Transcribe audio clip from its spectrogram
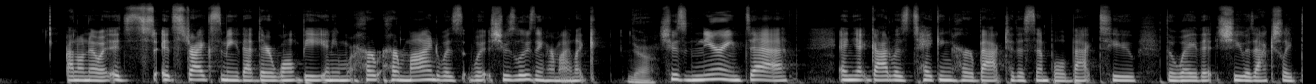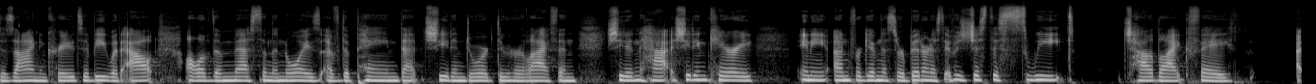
I don't know. It it's, it strikes me that there won't be any more. Her her mind was she was losing her mind. Like Yeah. she was nearing death, and yet God was taking her back to the simple, back to the way that she was actually designed and created to be without all of the mess and the noise of the pain that she had endured through her life. And she didn't have, she didn't carry any unforgiveness or bitterness. It was just this sweet, childlike faith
